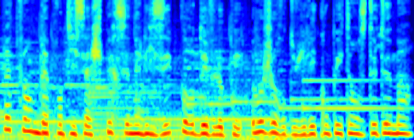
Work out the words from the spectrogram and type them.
plateforme d'apprentissage personnalisée pour développer aujourd'hui les compétences de demain.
